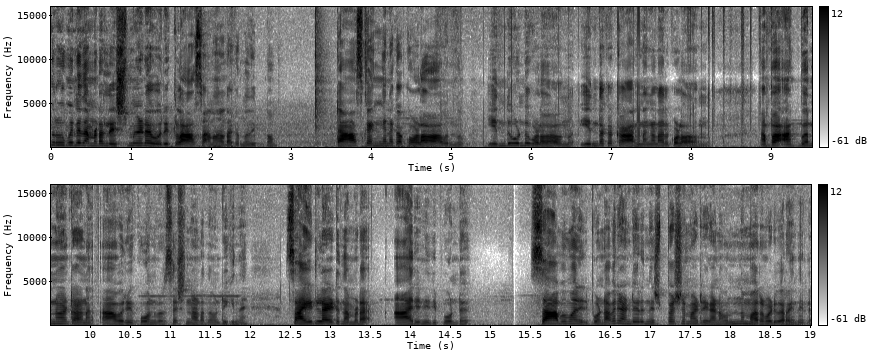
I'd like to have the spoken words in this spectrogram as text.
ഡ്രോയിങ് റൂമിൽ നമ്മുടെ ലക്ഷ്മിയുടെ ഒരു ക്ലാസ്സാണ് നടക്കുന്നത് ഇപ്പം. ടാസ്ക് എങ്ങനെയൊക്കെ കുളമാവുന്നു എന്തുകൊണ്ട് കുളമാവുന്നു എന്തൊക്കെ കാരണങ്ങളാൽ കുളമാവുന്നു അപ്പോൾ അക്ബറിനുമായിട്ടാണ് ആ ഒരു കോൺവെർസേഷൻ നടന്നുകൊണ്ടിരിക്കുന്നത്. സൈഡിലായിട്ട് നമ്മുടെ ആര്യൻ ഇരിപ്പുണ്ട് സാബുമാൻ ഇരിപ്പുണ്ട്. അവർ രണ്ടുപേരും നിഷ്പക്ഷമായിട്ടിരിക്കുകയാണ് ഒന്നും മറുപടി പറയുന്നില്ല.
